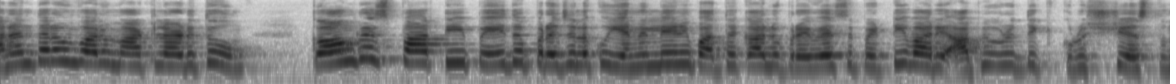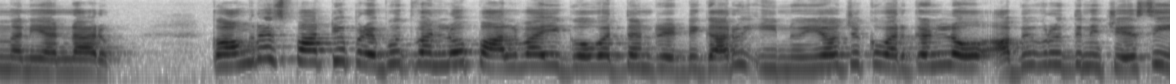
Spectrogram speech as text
అనంతరం వారు మాట్లాడుతూ కాంగ్రెస్ పార్టీ పేద ప్రజలకు ఎనలేని పథకాలు ప్రవేశపెట్టి వారి అభివృద్ధికి కృషి చేస్తుందని అన్నారు. కాంగ్రెస్ పార్టీ ప్రభుత్వంలో పాల్వాయి గోవర్ధన్ రెడ్డి గారు ఈ నియోజకవర్గంలో అభివృద్ధిని చేసి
